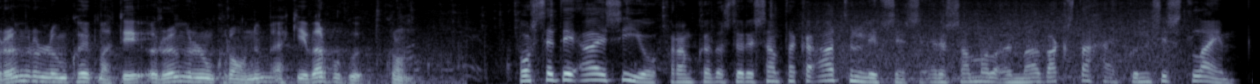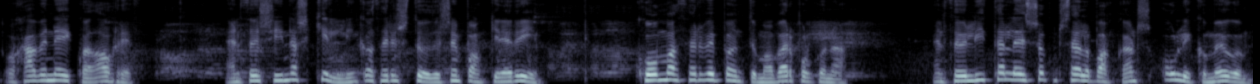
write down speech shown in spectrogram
raunverulegum kaupmætti, raunverulegum krónum, ekki verðbólgu krónum. Fórseti ASI og framkvæmdastöri samtaka atvinnulífsins eru sammála um að vaksta hækkunin sér slæm og hafi neikvað áhrif. En þau sína skilning á þeirri stöðu sem bankin er í. Koma þurfi böndum á verðbólguna. En þau líta leiðsögn Sælabankans ólíkum augum.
